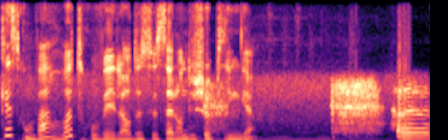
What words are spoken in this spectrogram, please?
Qu'est-ce qu'on va retrouver lors de ce Salon du Shopping? Euh,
